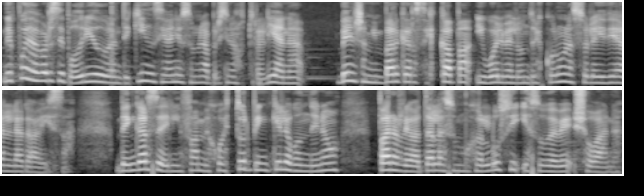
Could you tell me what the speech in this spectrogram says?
Después de haberse podrido durante 15 años en una prisión australiana, Benjamin Barker se escapa y vuelve a Londres con una sola idea en la cabeza: vengarse del infame juez Turpin que lo condenó para arrebatarle a su mujer Lucy y a su bebé Joanna.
